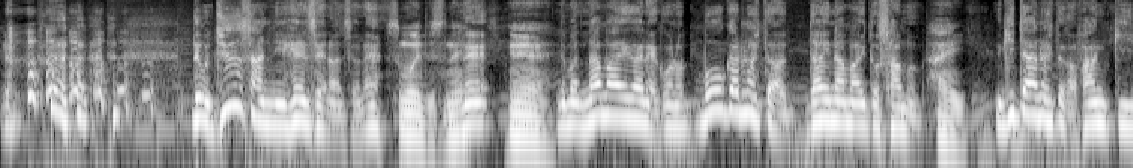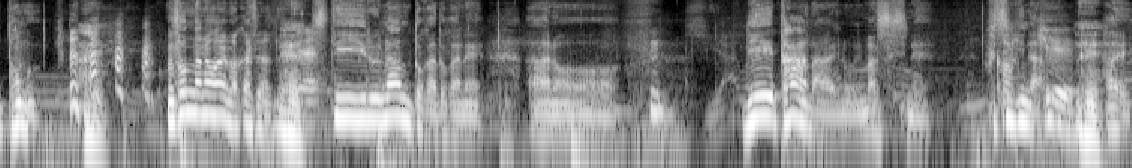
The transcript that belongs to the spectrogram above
でも13人編成なんですよね。すごいですね。ね、えー、でまあ名前がねこのボーカルの人はダイナマイトサム、はい、ギターの人がファンキートム、はい、そんな名前ばっかしなんですね、えー、スティールなんとかとかねあのー、リエ・ターナーのいますしね。不思議な、はい、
